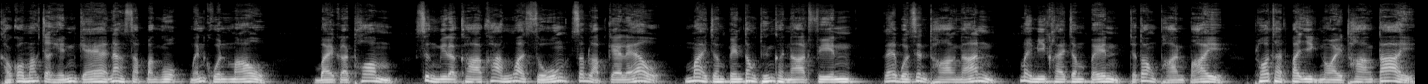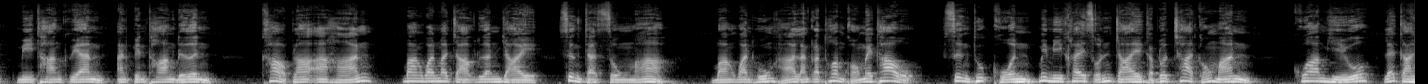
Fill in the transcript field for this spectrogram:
เขาก็มักจะเห็นแกนั่งสับประงกเหมือนคนเมา ใบกระท่อม ซึ่งมีราคาค่างวดสูงสำหรับแกแล้ว ไม่จำเป็นต้องถึงขนาดฟิน และบนเส้นทางนั้นไม่มีใครจำเป็นจะต้องผ่านไป เพราะถัดไปอีกหน่อยทางใต้ มีทางเกวียนอันเป็นทางเดิน ข้าวปลาอาหาร บางวันมาจากเรือนใหญ่ ซึ่งจัดส่งมา บางวันหุงหาหลังกระท่อมของแม่เท่า ซึ่งทุกคนไม่มีใครสนใจกับรสชาติของมัน ความหิวและการ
